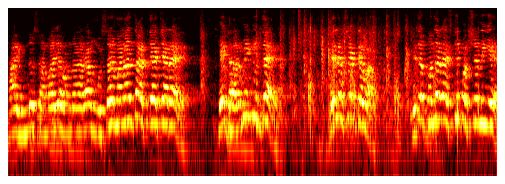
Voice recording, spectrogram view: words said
हा हिंदू समाज होणारा मुसलमानांचा अत्याचार आहे. हे धार्मिक युद्ध आहे. हे लक्षात ठेवा. इथे कोणता राजकीय पक्ष नाहीये.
